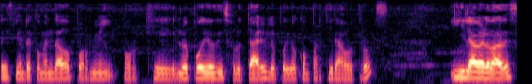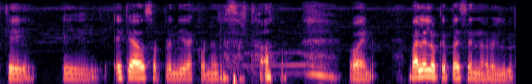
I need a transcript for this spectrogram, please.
es bien recomendado por mí porque lo he podido disfrutar y lo he podido compartir a otros. Y la verdad es que eh, he quedado sorprendida con el resultado. bueno, Vale lo que pese en oro el libro.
